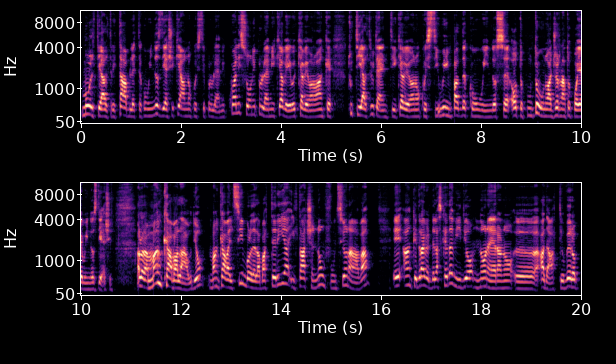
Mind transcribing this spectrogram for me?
molti altri tablet con Windows 10 che hanno questi problemi. Quali sono i problemi che avevo e che avevano anche tutti gli altri utenti che avevano questi WinPad con Windows 8.1 aggiornato poi a Windows 10? Allora mancava l'audio, mancava il simbolo della batteria, il touch non funzionava e anche i driver della scheda video non erano eh, adatti, ovvero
